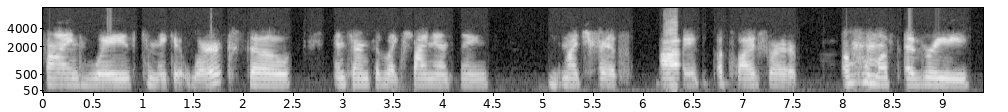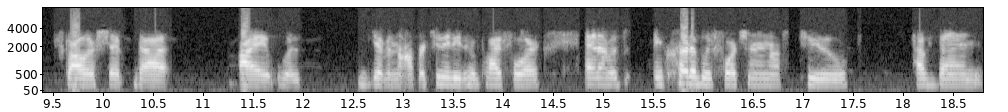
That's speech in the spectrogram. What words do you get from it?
find ways to make it work. So in terms of like financing my trip, I applied for almost every scholarship that I was given the opportunity to apply for. And I was incredibly fortunate enough to have been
